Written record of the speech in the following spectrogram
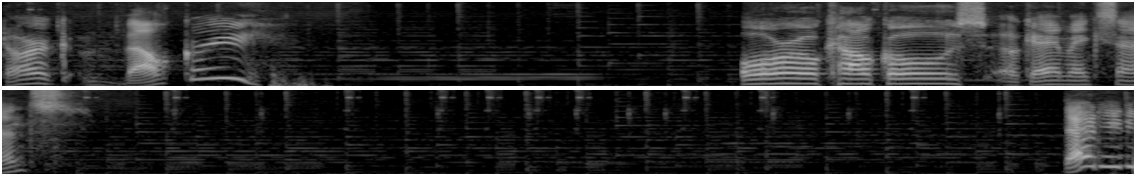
Dark Valkyrie? Orichalcos. Okay, makes sense. That easy to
